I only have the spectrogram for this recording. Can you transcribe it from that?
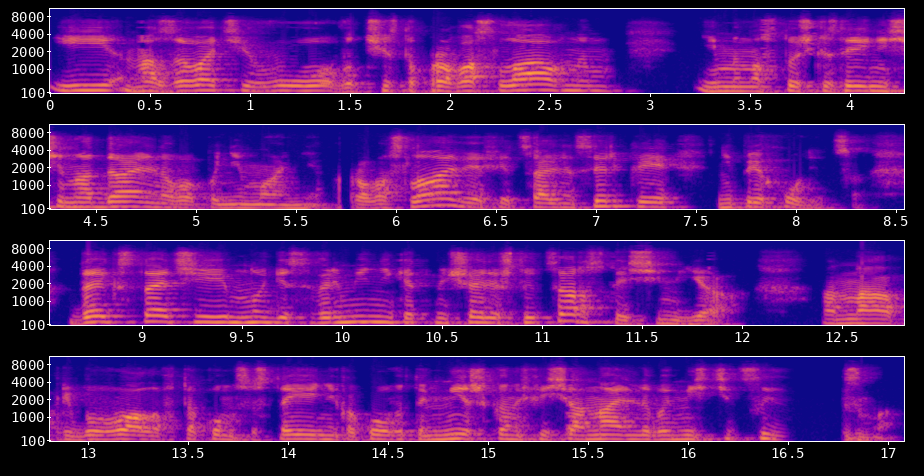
и называть его вот чисто православным именно с точки зрения синодального понимания православия, официальной церкви не приходится. Да и, кстати, многие современники отмечали, что и царская семья, она пребывала в таком состоянии какого-то межконфессионального мистицизма.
